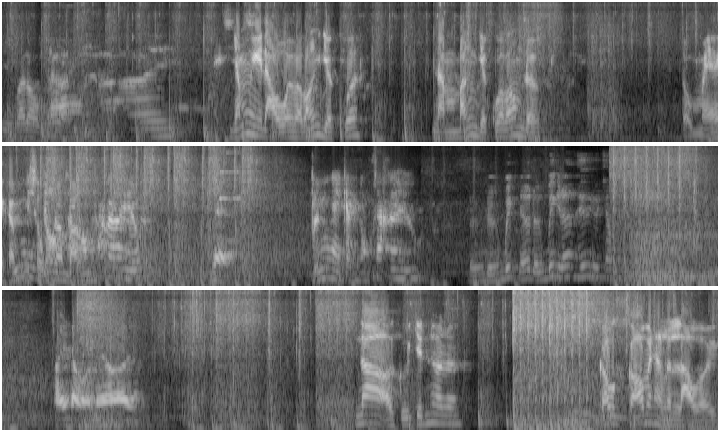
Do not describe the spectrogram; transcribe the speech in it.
Gì đó Nhắm ngay đầu rồi mà bắn giật quá. Nằm bắn giật quá bắn không được. Tụi mẹ cầm cái súng đó bắn. yeah. đứng ngay cạnh cổng sắt đó hiểu. Đừng, đừng biết nữa, đừng biết nữa, thiếu vô trong. Thấy đâu rồi mẹ ơi. Nó ở cửa chính hết á. Có có mấy thằng lên lầu rồi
